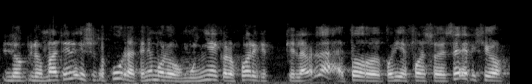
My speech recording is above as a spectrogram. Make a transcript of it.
los materiales que se te ocurra, tenemos los muñecos, los jugadores que, la verdad, todo por esfuerzo de Sergio,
